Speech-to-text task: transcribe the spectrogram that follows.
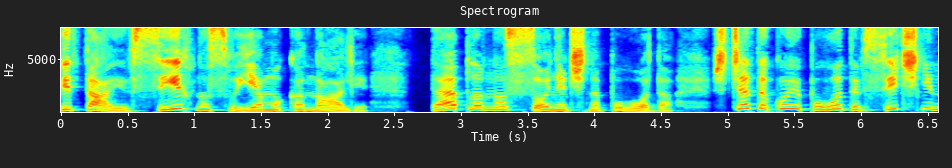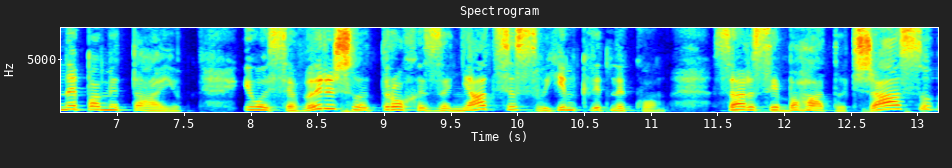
Вітаю всіх на своєму каналі. Тепла в нас сонячна погода. Ще такої погоди в січні не пам'ятаю. І ось я вирішила трохи зайнятися своїм квітником. Зараз є багато часу,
